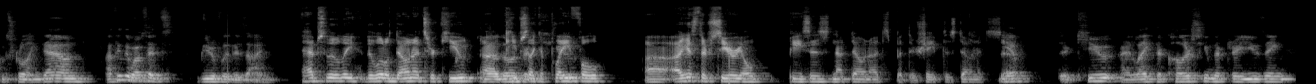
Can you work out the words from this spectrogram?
I'm scrolling down. I think the website's beautifully designed. Absolutely, the little donuts are cute. Yeah, Uh, keeps like a playful. Uh, I guess they're cereal pieces, not donuts, but they're shaped as donuts. So. Yep, they're cute. I like the color scheme that they're using.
